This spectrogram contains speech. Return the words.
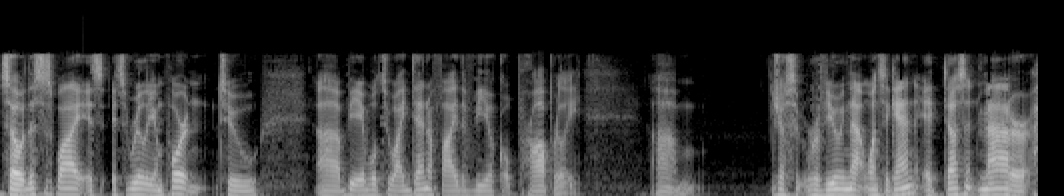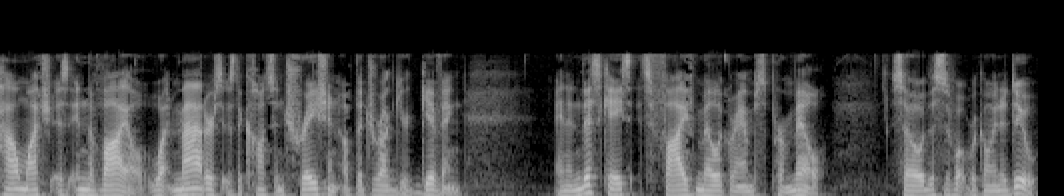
So this is why it's, it's really important to uh, be able to identify the vehicle properly. Um, just reviewing that once again, it doesn't matter how much is in the vial. What matters is the concentration of the drug you're giving. And in this case, it's 5 milligrams per mil. So this is what we're going to do.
